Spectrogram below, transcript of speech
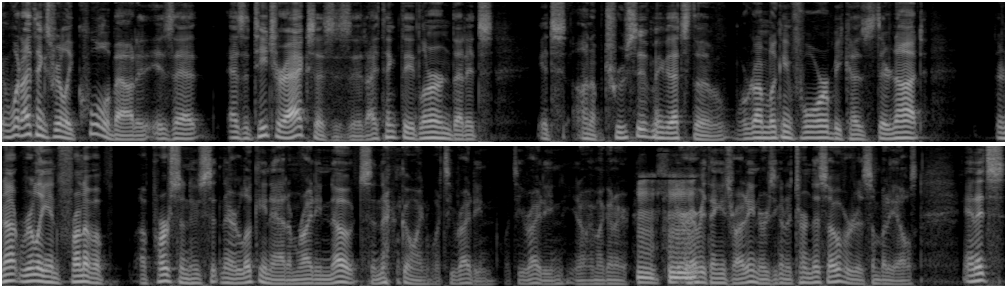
what I think is really cool about it is that as a teacher accesses it, I think they learn that it's it's unobtrusive. Maybe that's the word I'm looking for because they're not they're not really in front of a, a person who's sitting there looking at them writing notes and they're going, "What's he writing? What's he writing? You know, am I going to mm-hmm. hear everything he's writing, or is he going to turn this over to somebody else?" And it's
